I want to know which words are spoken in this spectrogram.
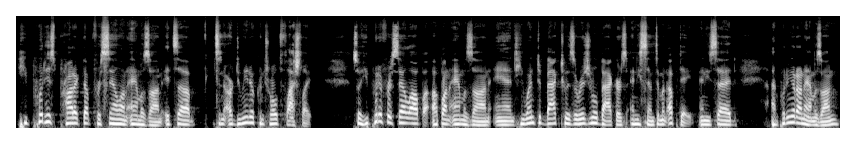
he put his product up for sale on Amazon. It's a it's an Arduino controlled flashlight. So he put it for sale up, up on Amazon and he went to back to his original backers and he sent them an update. And he said, I'm putting it on Amazon.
